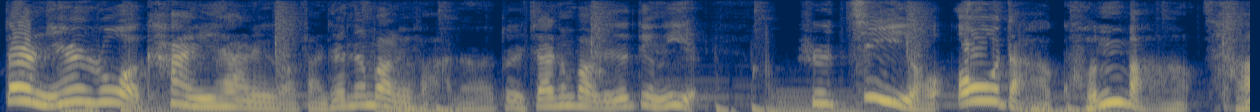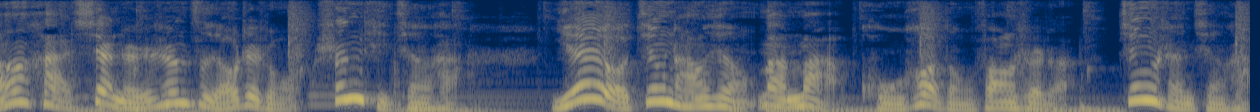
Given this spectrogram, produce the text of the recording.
但是您如果看一下这个反家庭暴力法的对家庭暴力的定义，是既有殴打、捆绑、残害、限制人身自由这种身体侵害，也有经常性谩骂、恐吓等方式的精神侵害。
